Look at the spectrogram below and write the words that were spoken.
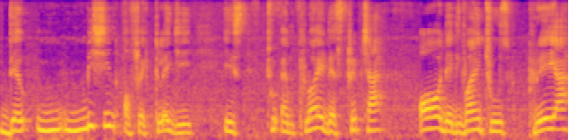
the mission of a clergy is to employ the scripture, all the divine tools, prayer,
